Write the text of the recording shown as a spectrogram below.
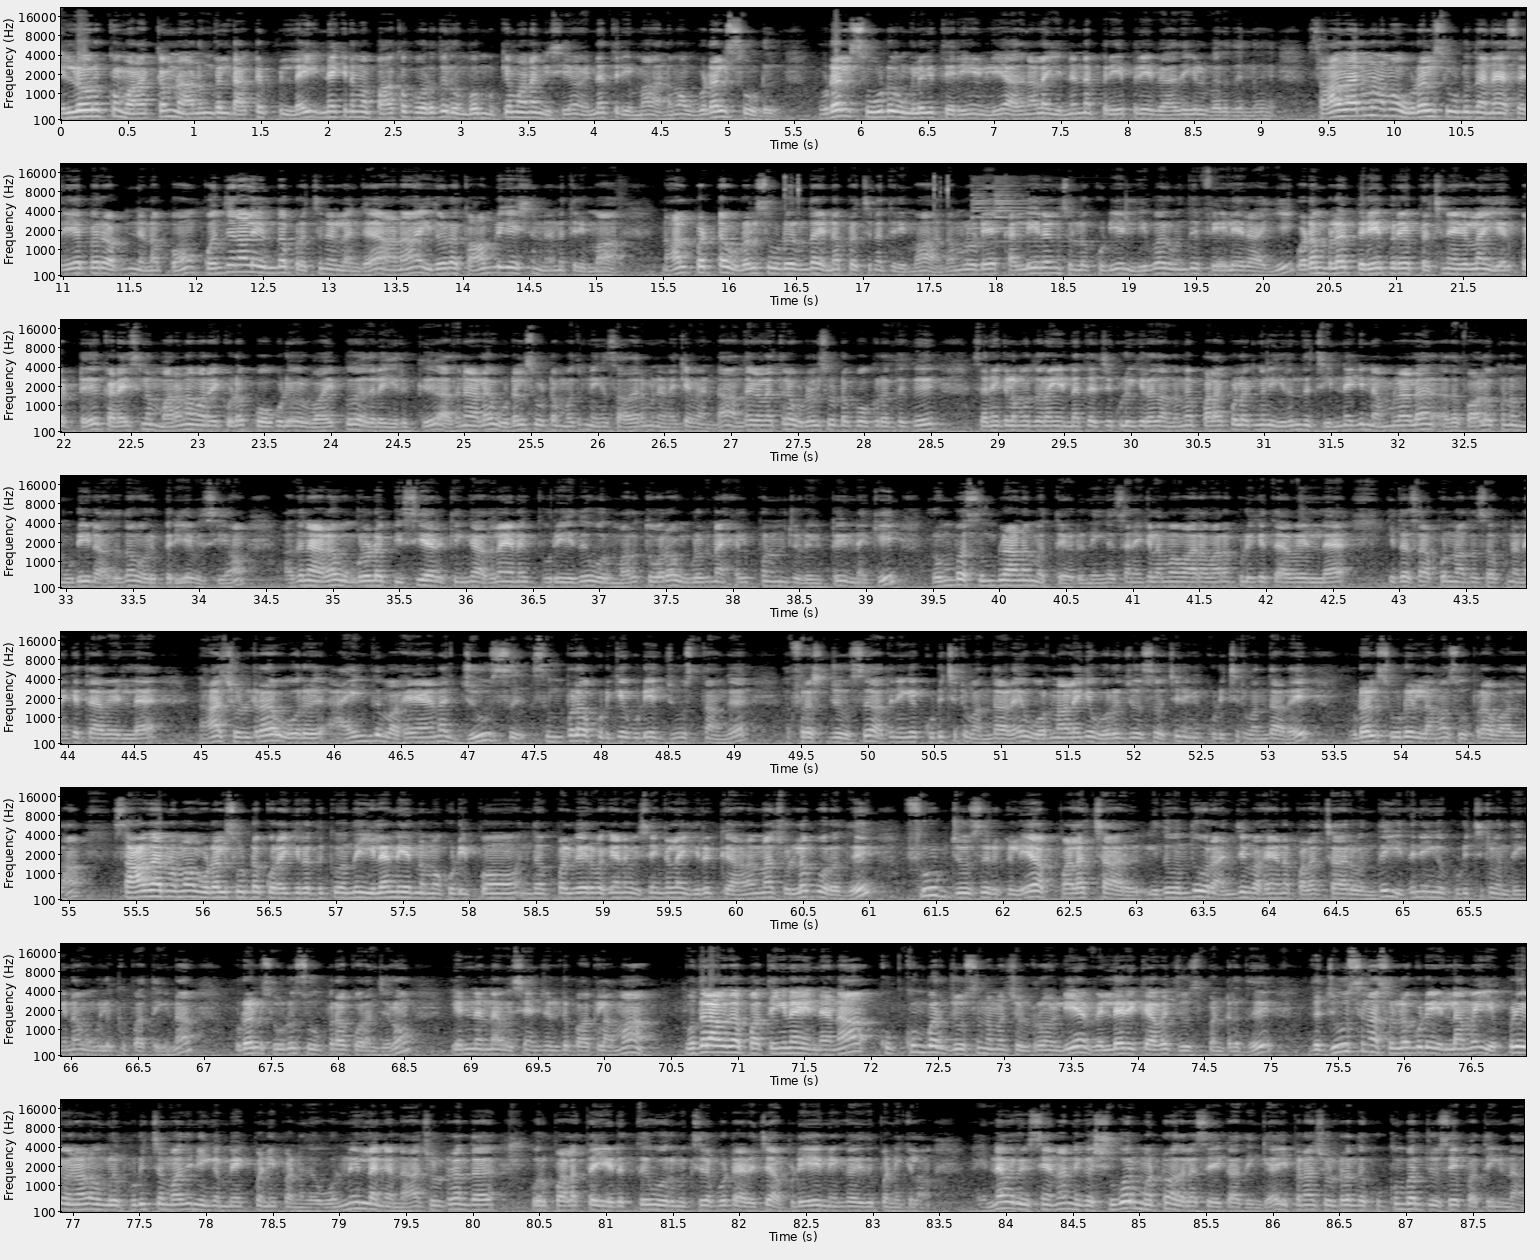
எல்லோருக்கும் வணக்கம். நான் உங்கள் டாக்டர் பிள்ளை. இன்னைக்கு நம்ம பார்க்க போகிறது ரொம்ப முக்கியமான விஷயம். என்ன தெரியுமா? நம்ம உடல் சூடு. உடல் சூடு உங்களுக்கு தெரியும் இல்லையா? அதனால என்னென்ன பெரிய பெரிய வியாதிகள் வருதுன்னு. சாதாரணமாக நம்ம உடல் சூடு தானே? சரியா பேர் அப்படின்னு நினைப்போம். கொஞ்ச நாள் இருந்தால் பிரச்சனை இல்லைங்க. ஆனால் இதோட காம்ப்ளிகேஷன் என்ன தெரியுமா? நாள்பட்ட உடல் சூடு இருந்தால் என்ன பிரச்சனை தெரியுமா? நம்மளுடைய கல்லீரல்னு சொல்லக்கூடிய லிவர் வந்து ஃபெயிலியர் ஆகி உடம்புல பெரிய பெரிய பிரச்சனைகள்லாம் ஏற்பட்டு கடைசியில் மரணம் வரை கூட போகக்கூடிய ஒரு வாய்ப்பு அதில் இருக்குது அதனால உடல் சூட்டை மட்டும் நீங்கள் சாதாரணமாக நினைக்க வேண்டாம். அந்த காலத்தில் உடல் சூட்டை போக்குறதுக்கு சனிக்கிழமை தூரம் எண்ணெய் தேய்ச்சி குளிக்கிறது அந்த மாதிரி பழக்கவழக்கங்கள் இருந்துச்சு. இன்றைக்கி நம்மளால் அதை ஃபாலோ பண்ண முடியல. அதுதான் ஒரு பெரிய விஷயம். அதனால் உங்களோட பிஸியாக இருக்கீங்க. அதெல்லாம் எனக்கு புரியுது. ஒரு மருத்துவராக உங்களுக்கு நான் ஹெல்ப் பண்ணணும்னு சொல்லிட்டு இன்னைக்கு ரொம்ப சிம்பிளான மெத்தேடு நீங்கள் சனிக்கிழமை வாரம் வாரம் குளிக்க தேவையில்லை. இதை சாப்பிடணும் அதை சாப்பிடணும் நினைக்க தேவையில்லை. நான் சொல்கிற ஒரு ஐந்து வகையான ஜூஸு சிம்பிளாக குடிக்கக்கூடிய ஜூஸ் தாங்க ஃப்ரெஷ் ஜூஸு அதை நீங்கள் குடிச்சிட்டு வந்தாலே ஒரு நாளைக்கு ஒரு ஜூஸ் வச்சு நீங்கள் குடிச்சிட்டு வந்தாலே உடல் சூடு இல்லாமல் சூப்பராக வாழலாம். சாதாரணமாக உடல் சூட்டை குறைக்கிறதுக்கு வந்து இளநீர் நம்ம குடிப்போம். இந்த பல்வேறு வகையான விஷயங்கள்லாம் இருக்குது ஆனால் நான் சொல்ல போகிறது ஃப்ரூட் ஜூஸ் இருக்கு இல்லையா? பழச்சாறு. இது வந்து ஒரு அஞ்சு வகையான பழச்சாறு வந்து இது நீங்கள் குடிச்சிட்டு வந்தீங்கன்னா உங்களுக்கு பார்த்தீங்கன்னா உடல் சூடு சூப்பராக குறைஞ்சிரும். என்னென்ன விஷயம்னு சொல்லிட்டு பார்க்கலாமா முதலாவதாக பார்த்தீங்கன்னா என்னென்னா குக்கும்பர் ஜூஸ் நம்ம சொல்கிறோம் இல்லையா? வெள்ளரிக்காவை ஜூஸ் பண்ணுறது இந்த ஜூஸ் நான் சொல்லக்கூடிய எல்லாமே எப்படி வேணாலும் உங்களுக்கு பிடிச்ச மாதிரி நீங்கள் மேக் பண்ணி பண்ணுங்கள் ஒன்றும் இல்லை இல்லைங்க நான் சொல்கிற அந்த ஒரு பழத்தை எடுத்து ஒரு மிக்சியில் போட்டு அடித்து அப்படியே நீங்கள் இது பண்ணிக்கலாம். என்ன ஒரு விஷயம்னா நீங்கள் சுகர் மட்டும் அதில் சேர்க்காதீங்க. இப்போ நான் சொல்கிற அந்த குக்கும்பர் ஜூஸே பார்த்தீங்கன்னா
